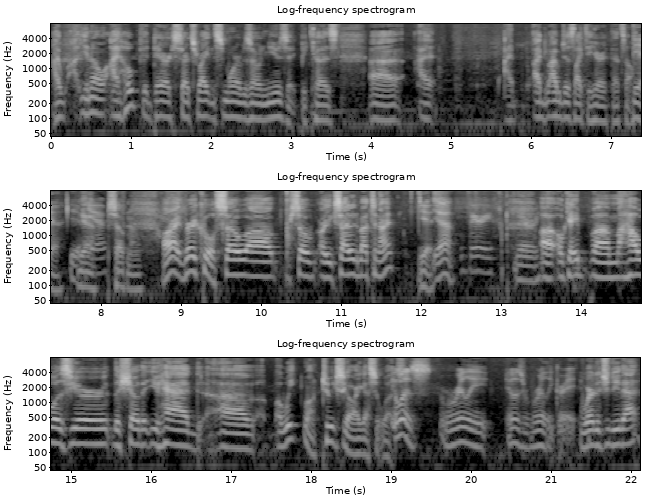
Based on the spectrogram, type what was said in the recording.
I you know I hope that Derek starts writing some more of his own music because uh, I. I, I, I would just like to hear it. That's all. Yeah. Yeah. Yeah. Yeah. So, Definitely. all right, very cool. So, uh, so are you excited about tonight? Yes. Yeah. Very. Very. Uh, okay. Um, how was your the show that you had uh, a week, well, two weeks ago, I guess it was. it was really, it was really great. Where did you do that?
